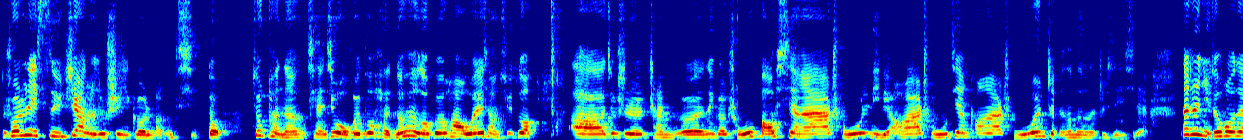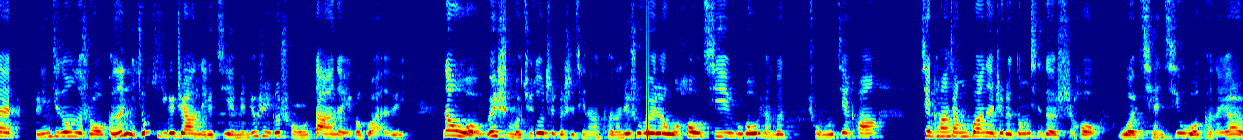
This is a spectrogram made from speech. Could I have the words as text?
就说类似于这样的就是一个冷启动，就可能前期我会做很多很多规划，我也想去做啊，就是产呃那个宠物保险啊、宠物理疗啊、宠物健康啊、宠物问诊等等等等这些一些，但是你最后在零启动的时候，可能你就是一个这样的一个界面，就是一个宠物档案的一个管理。那我为什么去做这个事情呢？可能就是为了我后期如果我想做宠物健康、健康相关的这个东西的时候，我前期我可能要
